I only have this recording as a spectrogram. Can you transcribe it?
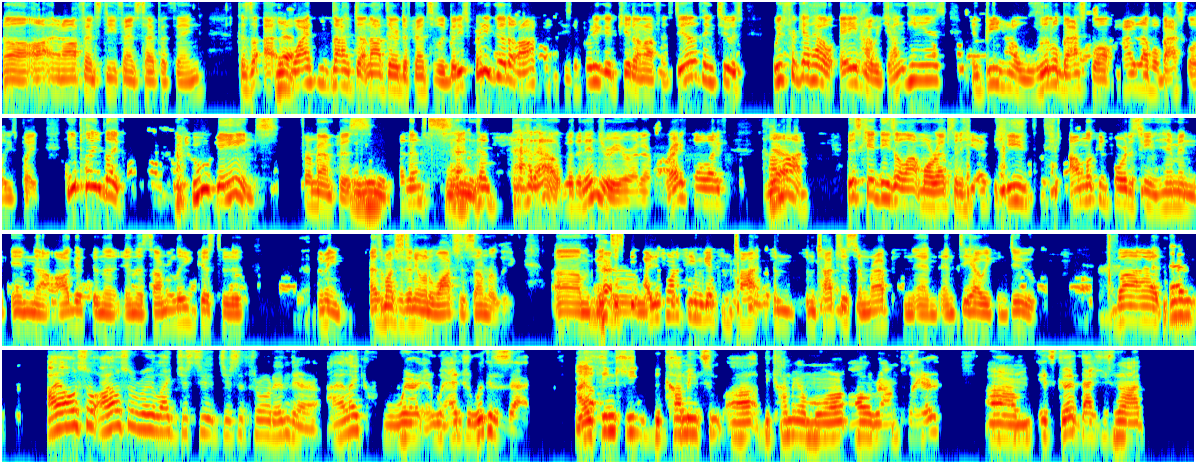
uh, an offense defense type of thing. Because yeah. Wiseman's not not there defensively, but he's pretty good on offense. He's a pretty good kid on offense. The other thing too is we forget how a how young he is, and b how little basketball, high level basketball he's played. He played like two games for Memphis, mm-hmm. and then sat, mm-hmm. then sat out with an injury or whatever, right? So like, come yeah. on, this kid needs a lot more reps, and he he. I'm looking forward to seeing him in in uh, August in the in the summer league just to. I mean, as much as anyone watches summer league. Um, just see, I just want to see him get some time, some some touches, some reps, and, and and see how he can do. But and I also I also really like just to just to throw it in there. I like where, where Andrew Wiggins is at. Yep. I think he's becoming some uh becoming a more all around player. Um, it's good that he's not.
